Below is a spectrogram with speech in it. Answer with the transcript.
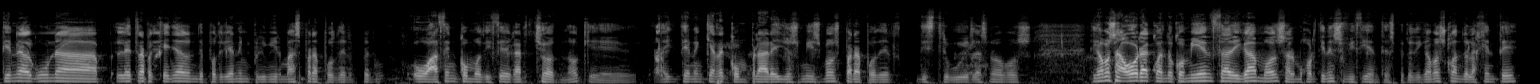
tiene alguna letra pequeña donde podrían imprimir más para poder, o hacen como dice Garchot, ¿no? Que ahí tienen que recomprar ellos mismos para poder distribuir las nuevos. Digamos ahora cuando comienza, digamos, a lo mejor tienen suficientes, pero digamos cuando la gente,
